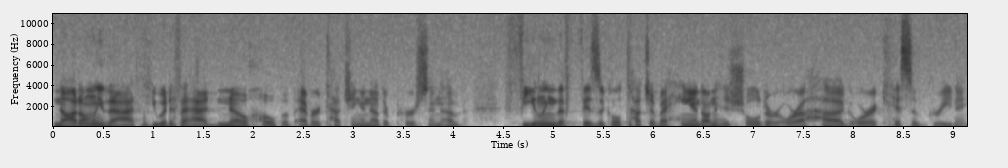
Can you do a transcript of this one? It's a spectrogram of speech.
Not only that, he would have had no hope of ever touching another person, of feeling the physical touch of a hand on his shoulder, or a hug, or a kiss of greeting.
